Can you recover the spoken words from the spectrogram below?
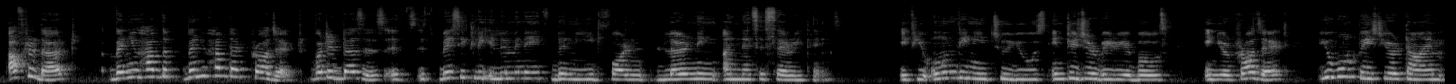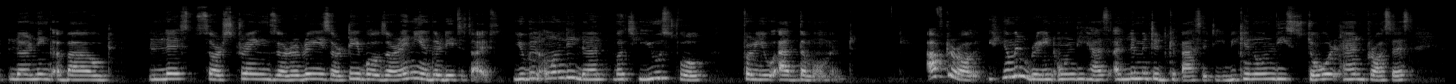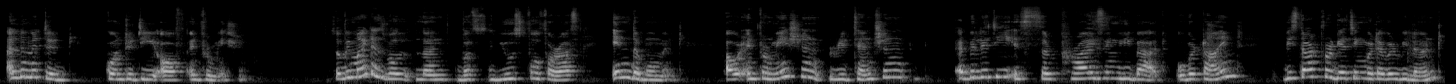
After that, when you have the when you have that project, what it does is it's it basically eliminates the need for learning unnecessary things. If you only need to use integer variables in your project, you won't waste your time learning about lists or strings or arrays or tables or any other data types. You will only learn what's useful for you at the moment. After all, human brain only has a limited capacity. We can only store and process a limited quantity of information. So we might as well learn what's useful for us in the moment. Our information retention ability is surprisingly bad. Over time, we start forgetting whatever we learned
